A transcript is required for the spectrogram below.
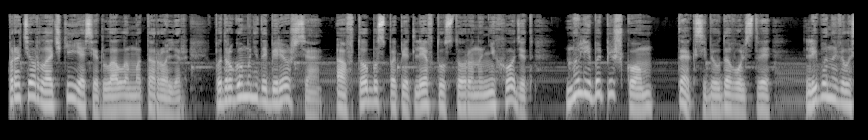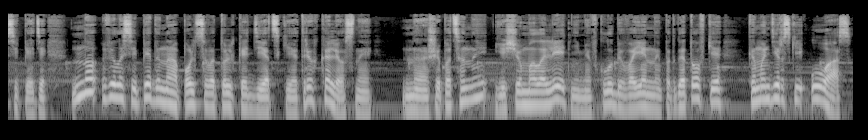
протерла очки и оседлала мотороллер. По-другому не доберешься, автобус по петле в ту сторону не ходит, ну либо пешком, так себе удовольствие. либо на велосипеде. Но велосипеды на Апольцево только детские, трехколесные. Наши пацаны еще малолетними в клубе военной подготовки командирский УАЗ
